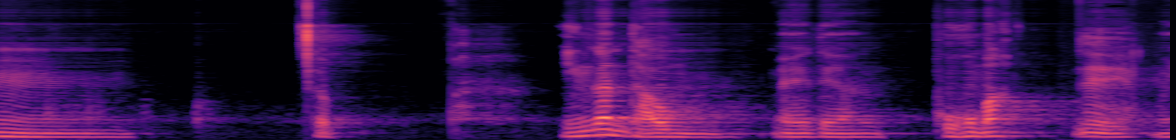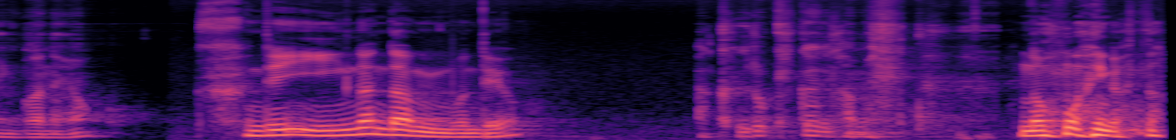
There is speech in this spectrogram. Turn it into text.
음. 그러니까 인간다움에 대한 보호막인 네, 거네요. 근데 이 인간다움이 뭔데요? 아 그렇게까지 가면 너무 많이 갔나?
